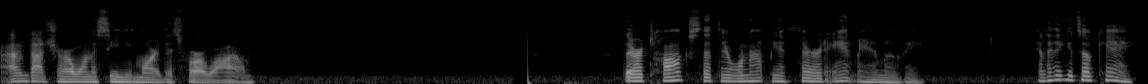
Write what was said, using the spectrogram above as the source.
I'm not sure I want to see any more of this for a while. There are talks that there will not be a third Ant Man movie. And I think it's okay.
